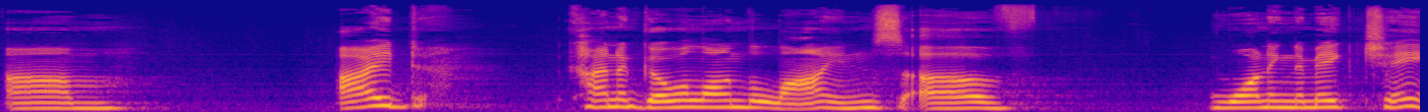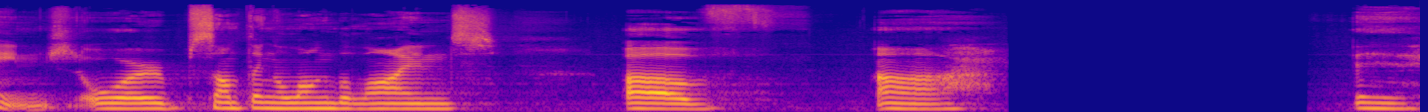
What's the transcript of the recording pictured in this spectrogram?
um, I'd kind of go along the lines of wanting to make change or something along the lines of, uh, eh,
